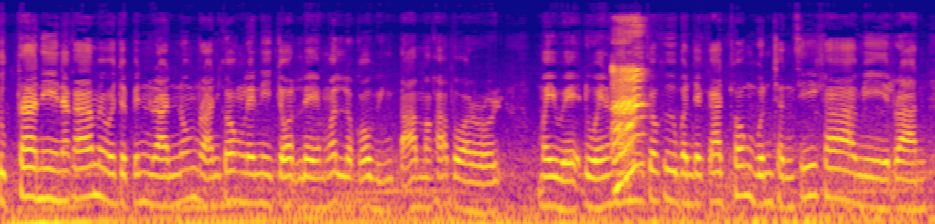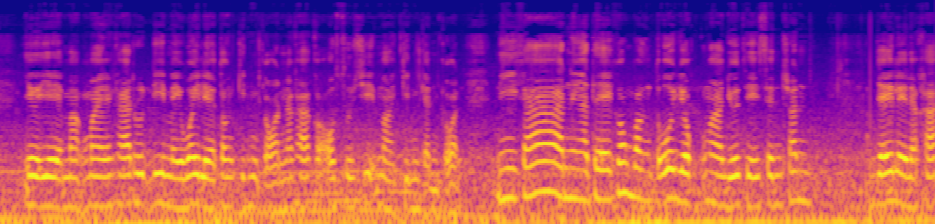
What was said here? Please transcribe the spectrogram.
ทุกท่านี่นะคะ ไม่ว่าจะเป็นร้านนมร้านกล้องเลยนี่จอดแรงมัดแล้วก็วิ่งตามมาค่ะเพราะว่าเรา ไม่แวะด้วยนะคะนี่ก็คือบรรยากาศข้องบนชั้นซีค่ะ มีร้านเยอะแยะมากมายนะคะ รุดดีไม่ไหวแล้วต้องกินก่อนนะคะ ก็เอาซูชิมากินกันก่อน นี่ค่ะเนื้อแท้ของบางโตยกมาอยู่ที่เซ็นทรัลใหญ่เลยนะคะ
